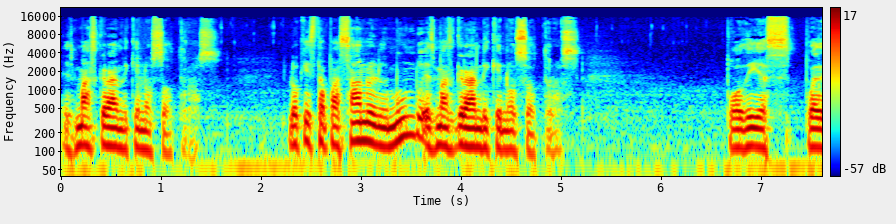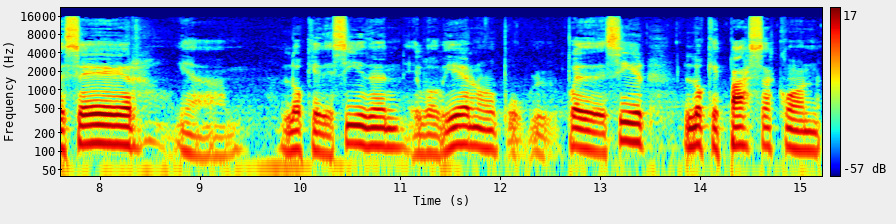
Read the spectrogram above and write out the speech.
es más grande que nosotros. Lo que está pasando en el mundo es más grande que nosotros. Puede ser lo que deciden, el gobierno puede decir lo que pasa con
